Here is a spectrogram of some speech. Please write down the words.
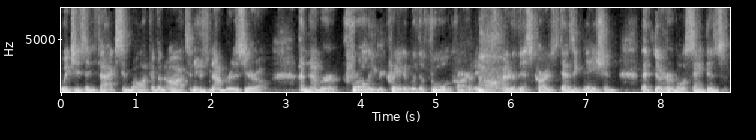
which is in fact symbolic of an ox and whose number is zero. A number Crowley recreated with a fool card. And it's under this card's designation that the Herbo Sanctis,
